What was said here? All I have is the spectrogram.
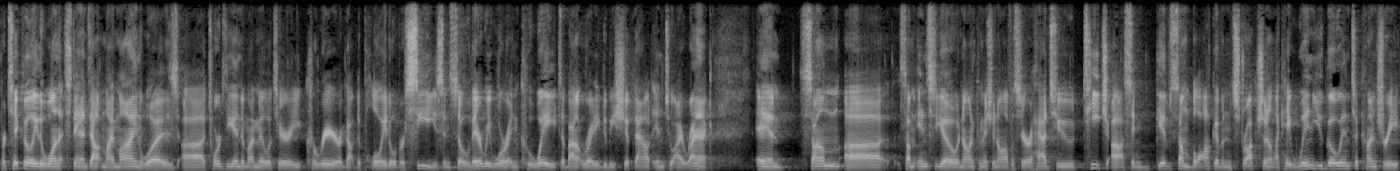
Particularly, the one that stands out in my mind was uh, towards the end of my military career, got deployed overseas. And so there we were in Kuwait, about ready to be shipped out into Iraq. And some, uh, some NCO, a non commissioned officer, had to teach us and give some block of instruction on, like, hey, when you go into country,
